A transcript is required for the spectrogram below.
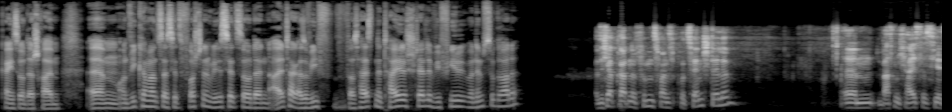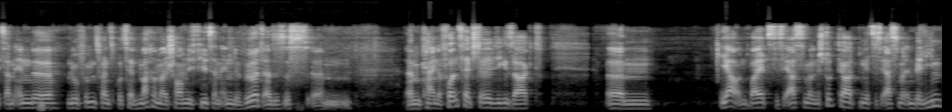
kann ich so unterschreiben. Ähm, und wie können wir uns das jetzt vorstellen? Wie ist jetzt so dein Alltag? Also wie was heißt eine Teilstelle? Wie viel übernimmst du gerade? Also ich habe gerade eine 25 Prozent Stelle. Ähm, was nicht heißt, dass ich jetzt am Ende nur 25 Prozent mache. Mal schauen, wie viel es am Ende wird. Also es ist ähm, ähm, keine Vollzeitstelle, wie gesagt. Ähm, ja, und war jetzt das erste Mal in Stuttgart, bin jetzt das erste Mal in Berlin.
